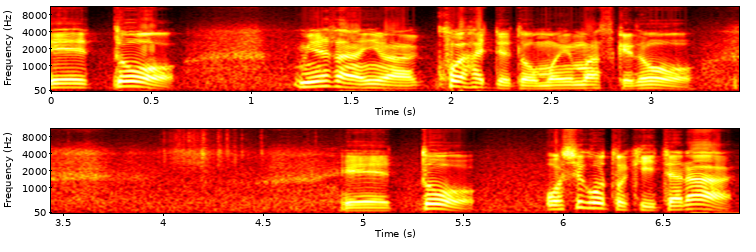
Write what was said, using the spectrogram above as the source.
えー、っと皆さん今声入ってると思いますけどえー、っとお仕事聞いたら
